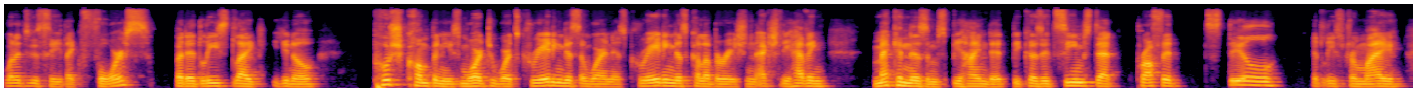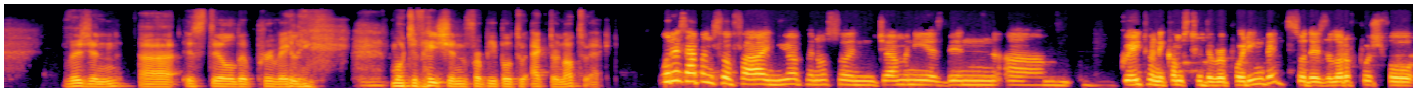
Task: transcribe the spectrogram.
what wanted to say like force but at least like you know push companies more towards creating this awareness creating this collaboration actually having mechanisms behind it because it seems that profit still at least from my vision uh, is still the prevailing motivation for people to act or not to act. What has happened so far in europe and also in germany has been um, great when it comes to the reporting bit. So there's a lot of push for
